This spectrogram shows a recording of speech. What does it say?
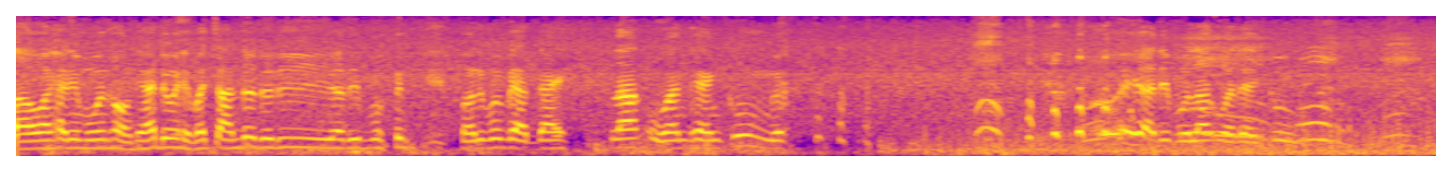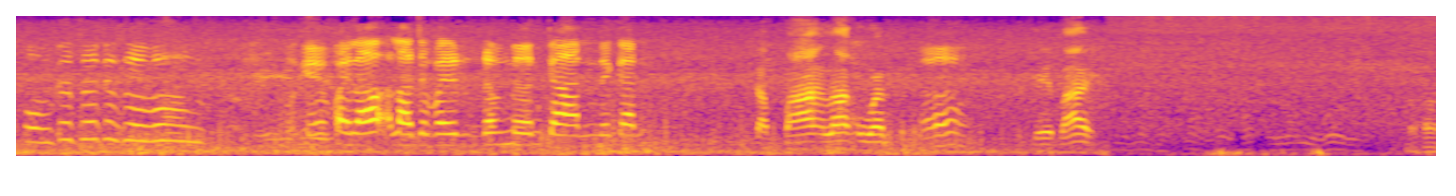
เรามาฮันนีมูนของแท้ดูเห็นพระจันทร์ด้วยดูดิฮันนีมูนฮันนีมูนแบบใดลากอวนแทงกุ้งเหรอโอ้ยฮันนีมูนลากอวนแทงกุ้งผมก็เจอกระเซบ้างโอ เคไปแล้วเราจะไปดำเนินการในการจับปลาลากอวนเออเดไปอ๋อ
